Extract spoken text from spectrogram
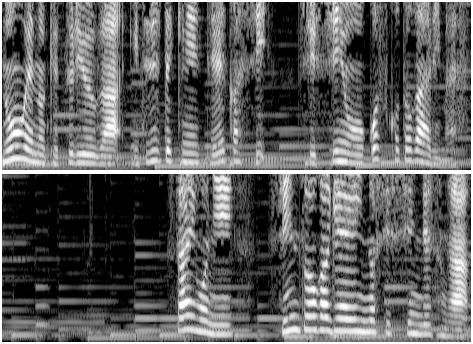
脳への血流が一時的に低下し失神を起こすことがあります。最後に心臓が原因の失神ですが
